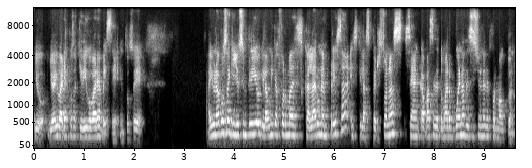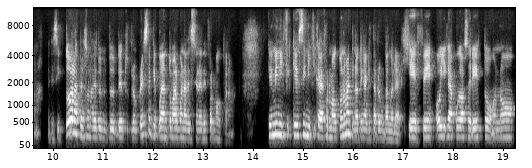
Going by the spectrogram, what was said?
yo, yo hay varias cosas que digo varias veces, entonces hay una cosa que yo siempre digo, que la única forma de escalar una empresa es que las personas sean capaces de tomar buenas decisiones de forma autónoma. Es decir, todas las personas de tu, de tu, empresa que puedan tomar buenas decisiones de forma autónoma. ¿Qué, ¿Qué, significa de forma autónoma? Que no tenga que estar preguntándole al jefe, oye, ¿puedo hacer esto o no?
